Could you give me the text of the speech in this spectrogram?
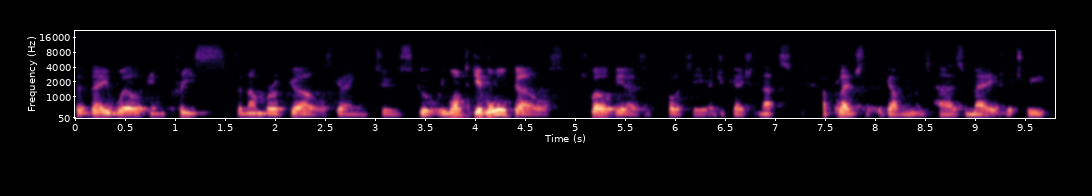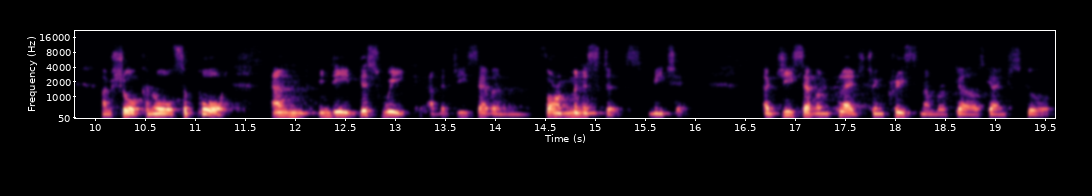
that they will increase the number of girls going to school. We want to give all girls 12 years of quality education. That's a pledge that the government has made, which we, I'm sure, can all support. And indeed, this week at the G7 foreign ministers meeting, a G7 pledge to increase the number of girls going to school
